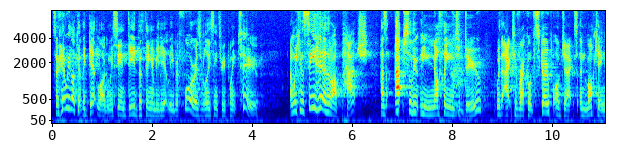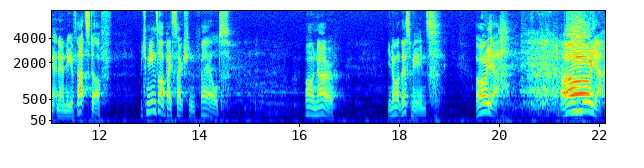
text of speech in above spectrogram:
So here we look at the Git log and we see indeed the thing immediately before is releasing 3.2. And we can see here that our patch has absolutely nothing to do with active record scope objects and mocking and any of that stuff, which means our bisection failed. Oh no. You know what this means? Oh yeah. oh yeah.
